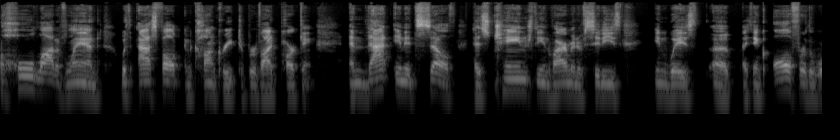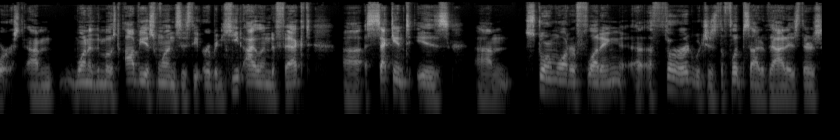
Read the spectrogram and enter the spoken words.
a whole lot of land with asphalt and concrete to provide parking. And that in itself has changed the environment of cities in ways, uh, I think, all for the worst. Um, one of the most obvious ones is the urban heat island effect. Uh, a second is um, stormwater flooding. A third, which is the flip side of that, is there's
